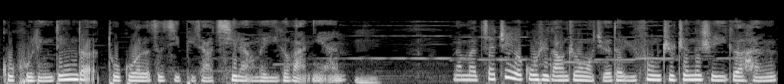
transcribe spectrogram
孤苦伶仃地度过了自己比较凄凉的一个晚年。嗯，那么在这个故事当中，我觉得于凤至真的是一个很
